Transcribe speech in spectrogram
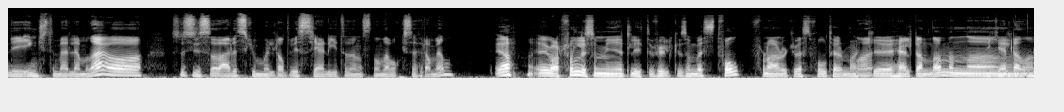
de yngste medlemmene. Og så syns jeg det er litt skummelt at vi ser de tendensene der vokse fram igjen. Ja, i hvert fall liksom i et lite fylke som Vestfold. For nå er det jo ikke Vestfold Telemark eh, helt enda, men uh, Ikke helt ennå.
